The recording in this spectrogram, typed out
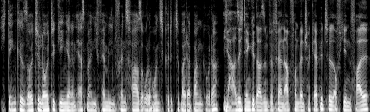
Ich denke, solche Leute gehen ja dann erstmal in die Family and Friends Phase oder holen sich Kredite bei der Bank, oder? Ja, also ich denke, da sind wir fernab von Venture Capital auf jeden Fall.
